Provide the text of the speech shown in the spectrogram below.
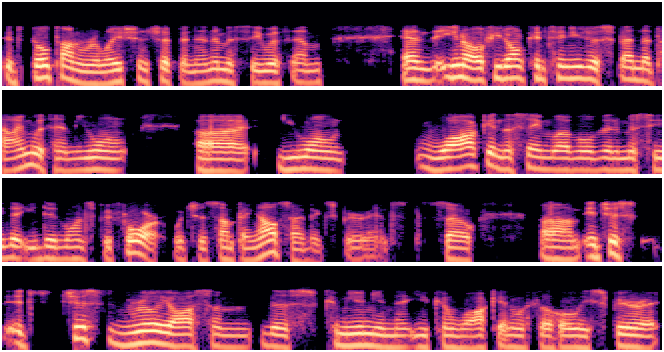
it's built on relationship and intimacy with him. And you know if you don't continue to spend the time with him you won't uh you won't walk in the same level of intimacy that you did once before which is something else i've experienced. So um it just it's just really awesome this communion that you can walk in with the holy spirit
